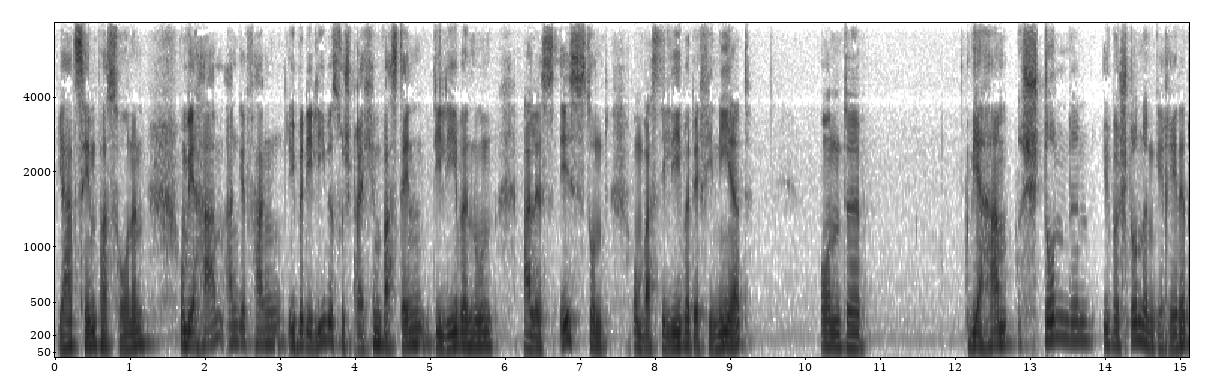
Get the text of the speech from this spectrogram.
ja, zehn Personen. Und wir haben angefangen, über die Liebe zu sprechen, was denn die Liebe nun alles ist und um was die Liebe definiert. Und äh, wir haben Stunden über Stunden geredet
